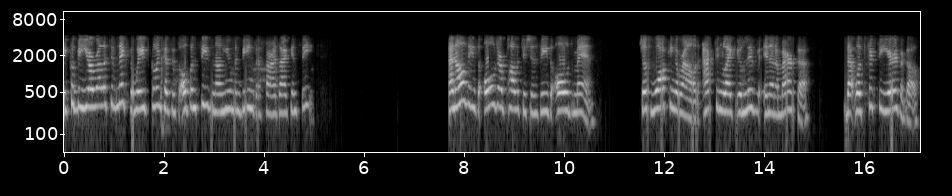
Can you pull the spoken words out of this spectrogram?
It could be your relative next, the way it's going, because it's open season on human beings as far as I can see. And all these older politicians, these old men, just walking around acting like you live in an America that was 50 years ago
